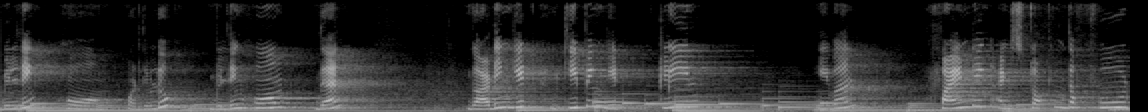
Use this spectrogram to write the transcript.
building home. What they will do? Building home then guarding it and keeping it clean, even finding and stocking the food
